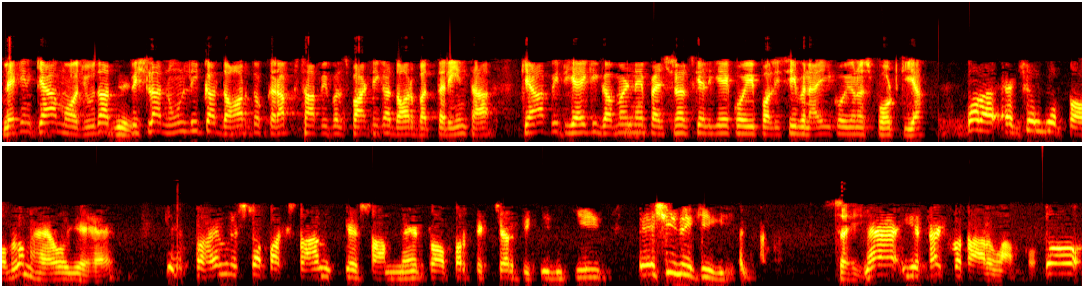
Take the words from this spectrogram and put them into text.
لیکن کیا موجودہ جی۔ پچھلا نون لیگ کا دور تو کرپٹ تھا پیپلز پارٹی کا دور بدترین تھا کیا پی ٹی آئی کی گورنمنٹ نے پینشنرز کے لیے کوئی پالیسی بنائی کوئی انہوں نے سپورٹ کیا؟ سر ایکچوئل جو پرابلم ہے وہ یہ ہے کہ پرائم منسٹر پاکستان کے سامنے پراپر پکچر کی پیشی نہیں کی گئی۔ صحیح۔ میں یہ فیکٹ بتا رہا ہوں آپ کو۔ تو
